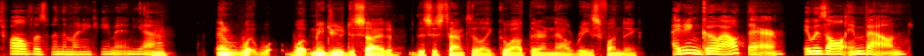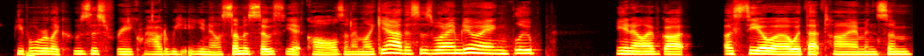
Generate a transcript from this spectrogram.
12 was when the money came in. Yeah. Mm. And what what- what made you decide this is time to like go out there and now raise funding? I didn't go out there. It was all inbound. People were like, "Who's this freak? How do we?" You know, some associate calls, and I'm like, "Yeah, this is what I'm doing." Bloop. You know, I've got a COO at that time and some,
